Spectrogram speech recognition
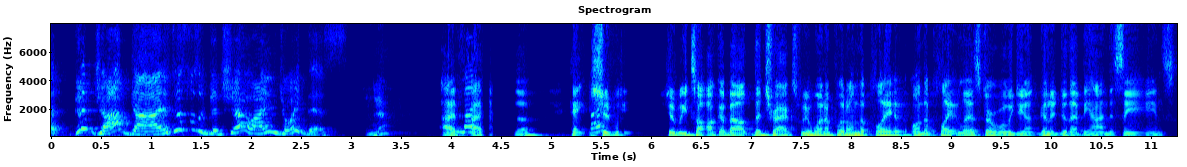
it. Good job, guys. This was a good show. I enjoyed this. Yeah. I, I think so. Hey, should we should we talk about the tracks we want to put on the play on the playlist, or were we going to do that behind the scenes?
